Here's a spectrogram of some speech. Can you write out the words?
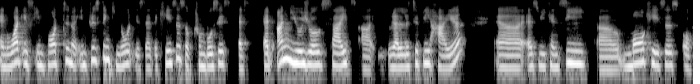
And what is important or interesting to note is that the cases of thrombosis at unusual sites are relatively higher. Uh, as we can see, uh, more cases of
